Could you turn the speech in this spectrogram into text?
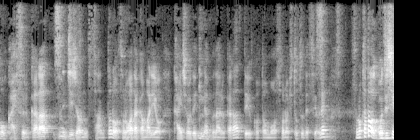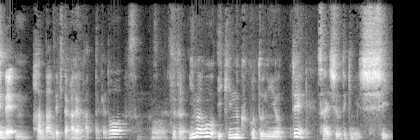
後悔するから次女さんとのそのわだかまりを解消できなくなるからっていうこともその一つですよね。その方はご自身でうん。判断できたからよかったけどだから今を生き抜くことによって最終的に死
